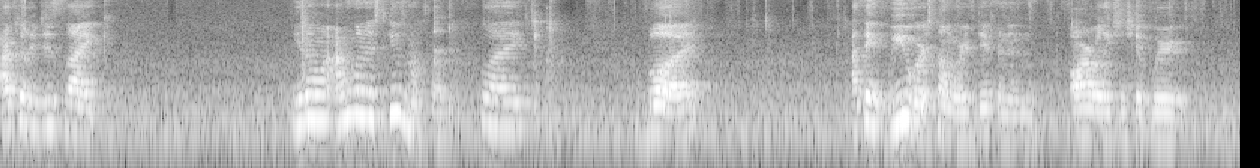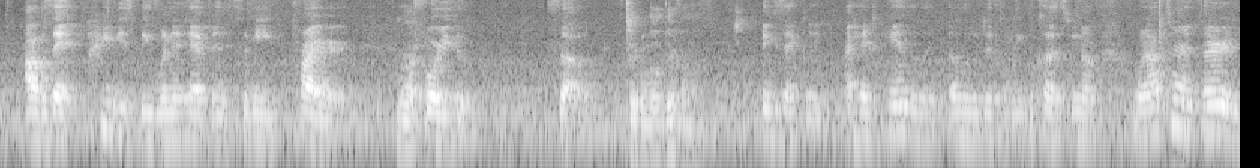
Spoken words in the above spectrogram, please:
I could have just like you know what, I'm gonna excuse myself. Like but I think we were somewhere different in our relationship where I was at previously when it happened to me prior Right. before you. So Took a little differently. exactly. I had to handle it a little differently because, you know, when I turned thirty,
